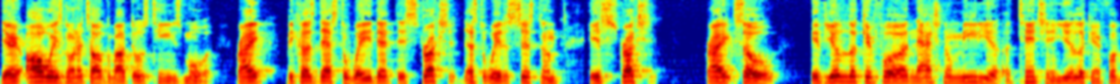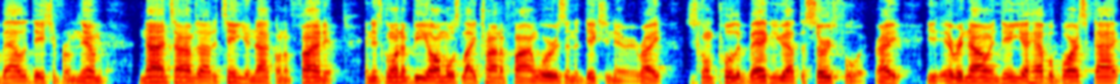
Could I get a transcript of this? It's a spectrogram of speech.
They're always going to talk about those teams more, right? Because that's the way that they're structured. That's the way the system is structured, right? So if you're looking for national media attention, you're looking for validation from them, nine times out of 10, you're not going to find it. And it's going to be almost like trying to find words in the dictionary, right? Just going to pull it back and you have to search for it, right? Every now and then you have a Bart Scott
